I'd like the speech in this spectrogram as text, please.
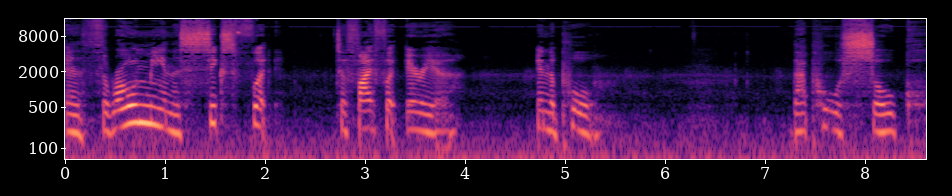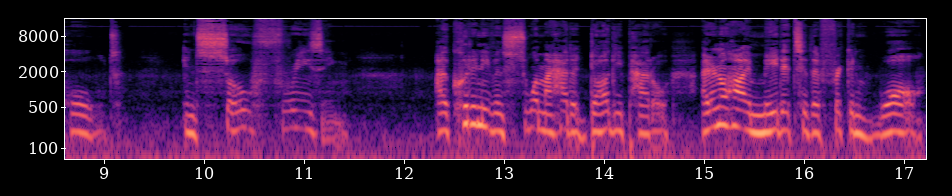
and throwing me in the six foot to five foot area in the pool. That pool was so cold and so freezing. I couldn't even swim. I had a doggy paddle. I don't know how I made it to the freaking wall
